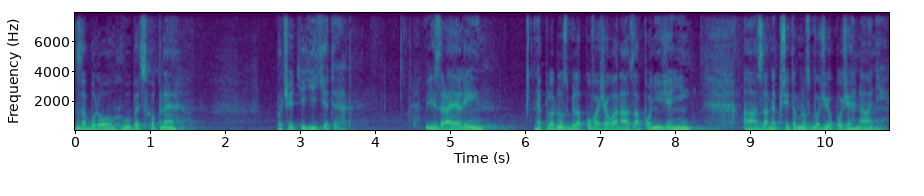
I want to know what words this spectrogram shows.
zda budou vůbec schopné početí dítěte. V Izraeli neplodnost byla považována za ponížení a za nepřítomnost božího požehnání.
